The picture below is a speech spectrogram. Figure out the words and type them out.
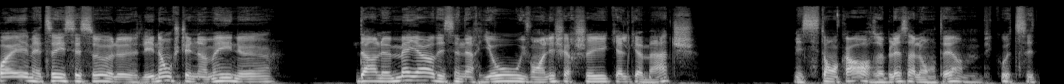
Ouais, mais tu sais, c'est ça. Les noms que je t'ai nommés, là, dans le meilleur des scénarios, ils vont aller chercher quelques matchs. Mais si ton corps se blesse à long terme, écoute, c'est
